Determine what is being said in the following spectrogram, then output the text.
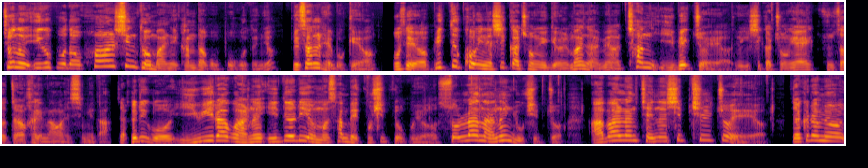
저는 이것보다 훨씬 더 많이 간다고 보거든요. 계산을 해볼게요. 보세요. 비트코인의 시가총액이 얼마냐면 1200조예요. 여기 시가총액 순서 정확하게 나와 있습니다. 자, 그리고 2위라고 하는 이더리움은 390조고요. 솔라나는 60조, 아발란체는 17조예요. 자, 그러면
